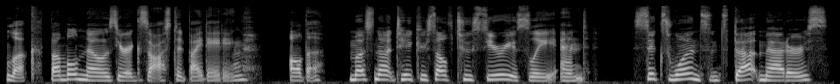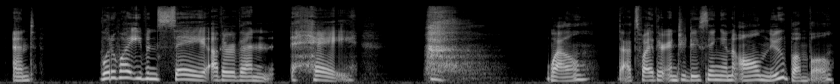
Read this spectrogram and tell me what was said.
Look, Bumble knows you're exhausted by dating. All the must not take yourself too seriously and 6 1 since that matters. And what do I even say other than hey? well, that's why they're introducing an all new Bumble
